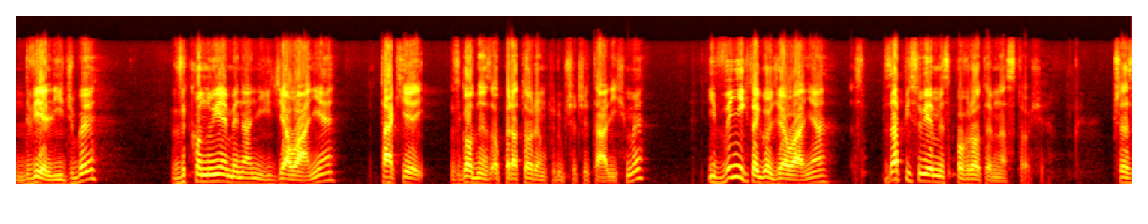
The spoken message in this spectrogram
dwie liczby, wykonujemy na nich działanie, takie zgodne z operatorem, który przeczytaliśmy i wynik tego działania zapisujemy z powrotem na stosie. Przez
